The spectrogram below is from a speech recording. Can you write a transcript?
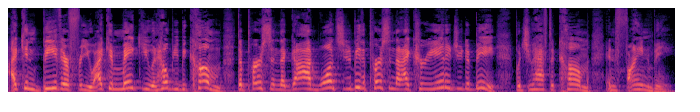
I can be there for you. I can make you and help you become the person that God wants you to be, the person that I created you to be. But you have to come and find me.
